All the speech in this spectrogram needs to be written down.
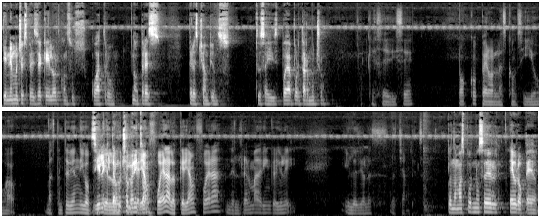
tiene mucha experiencia Keylor con sus cuatro, no, tres, tres champions. Entonces ahí puede aportar mucho. Que se dice poco, pero las consiguió wow, bastante bien. Digo, Sí, y le quita lo, mucho que lo mérito. querían fuera, lo querían fuera del Real Madrid, increíble. Y, y le dio las, las Champions. Pues nomás por no ser europeo.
